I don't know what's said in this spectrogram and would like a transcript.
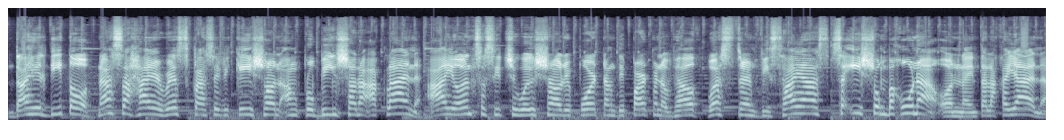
Dahil dito, nasa sa high-risk classification ang probinsya ng Aklan ayon sa situational report ng Department of Health Western Visayas sa isyong bakuna online talakayan.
